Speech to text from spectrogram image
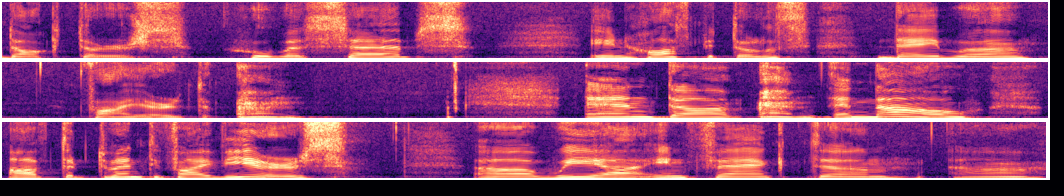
doctors who were Serbs in hospitals, they were fired. And, uh, and now, after 25 years, uh, we are in fact um, uh,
